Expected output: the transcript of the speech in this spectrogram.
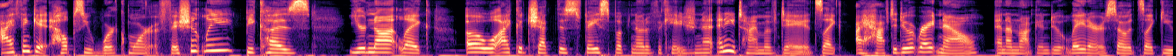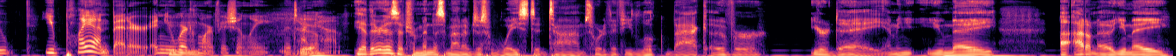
I think it helps you work more efficiently because you're not like, oh, well, I could check this Facebook notification at any time of day. It's like, I have to do it right now and I'm not going to do it later. So it's like you, you plan better and you work mm-hmm. more efficiently the time Yeah. you have. Yeah, there is a tremendous amount of just wasted time, sort of, if you look back over your day. I mean, you may, I I don't know, you may,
